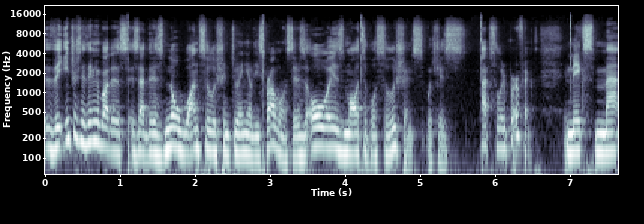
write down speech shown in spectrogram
the interesting thing about this is that there's no one solution to any of these problems. There's always multiple solutions, which is absolutely perfect. It makes ma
